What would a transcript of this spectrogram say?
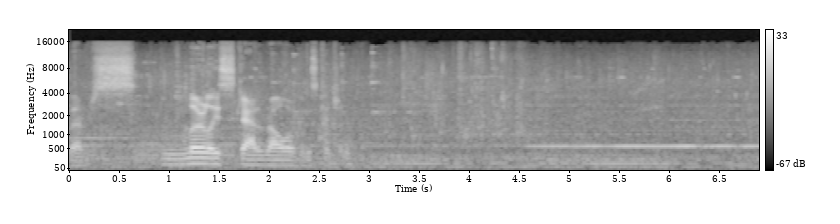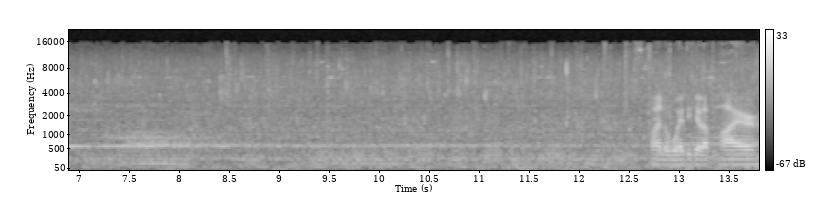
That are literally scattered all over this kitchen. Find a way to get up higher.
